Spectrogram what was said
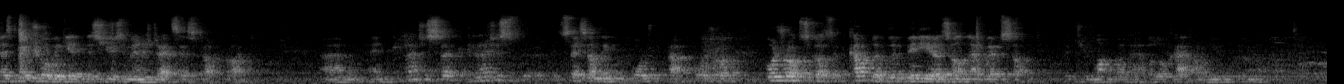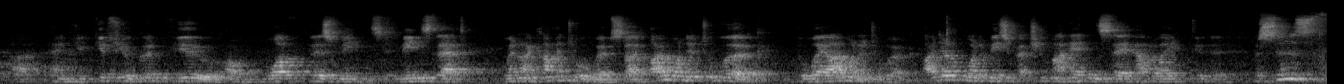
let's make sure we get this user-managed access stuff right. Um, and can I just can I just say something for about ForgeRock? ForgeRock's got a couple of good videos on their website that you might want to have a look at on YouTube uh, and it gives you a good view of what this means. It means that when I come into a website, I want it to work the way I want it to work. I don't want to be scratching my head and say, how do I do this? As soon as,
